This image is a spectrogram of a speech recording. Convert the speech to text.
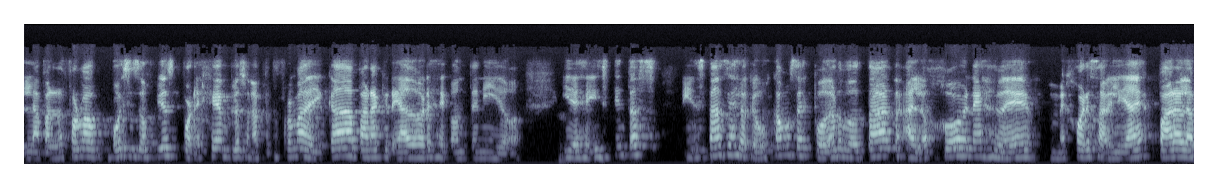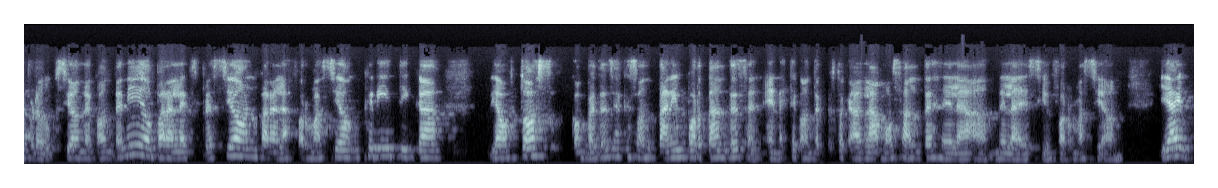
la plataforma Voices of Youth, por ejemplo, es una plataforma dedicada para creadores de contenido. Y desde distintas instancias lo que buscamos es poder dotar a los jóvenes de mejores habilidades para la producción de contenido, para la expresión, para la formación crítica, digamos, todas competencias que son tan importantes en, este contexto que hablamos antes de la, de la desinformación. Y hay,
